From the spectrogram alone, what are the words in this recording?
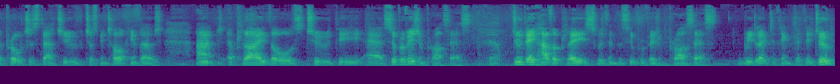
approaches that you've just been talking about and apply those to the uh, supervision process. Yeah. Do they have a place within the supervision process? We'd like to think that they do.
